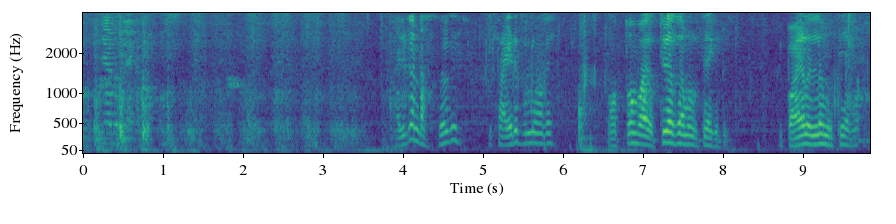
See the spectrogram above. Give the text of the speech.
വൃത്തിയായിട്ട് തേക്കണം. അഴുക്കണ്ട. നോക്ക് ഈ സൈഡ് ഫുള്ള് നോക്കേ. മൊത്തം പായ. ഒത്തിരി ദിവസം നമ്മൾ വൃത്തിയാക്കിയിട്ട്. ഈ പായകളെല്ലാം വൃത്തിയാക്കണം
